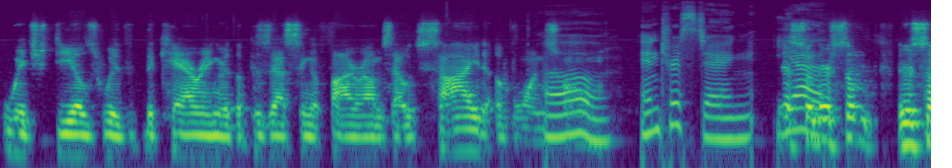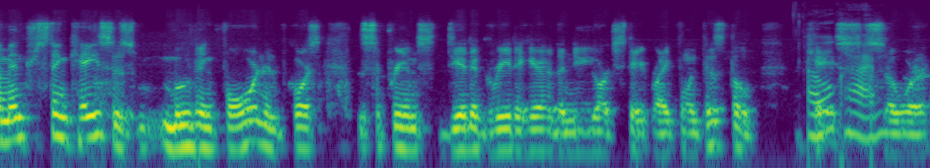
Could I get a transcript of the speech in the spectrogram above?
which deals with the carrying or the possessing of firearms outside of one's home. Interesting. Yeah, Yeah. so there's some there's some interesting cases moving forward, and of course, the Supremes did agree to hear the New York State Rifle and Pistol case. Okay. So we're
